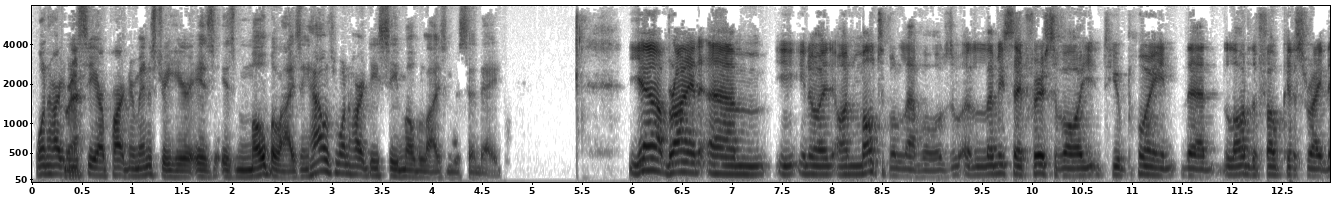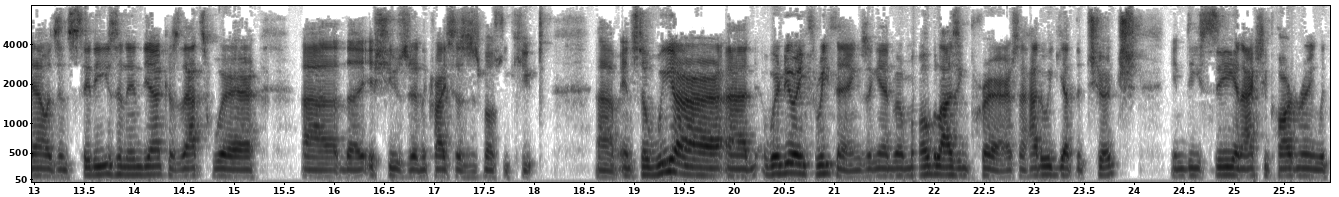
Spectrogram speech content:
One Heart right. DC, our partner ministry here, is is mobilizing. How is One Heart DC mobilizing to send aid? Yeah, Brian, um, you, you, know, on multiple levels. Uh, let me say, first of all, to your point, that a lot of the focus right now is in cities in India because that's where uh, the issues and the crisis is most acute. Um, and so we are uh, we're doing three things. Again, we're mobilizing prayer. So how do we get the church in DC and actually partnering with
